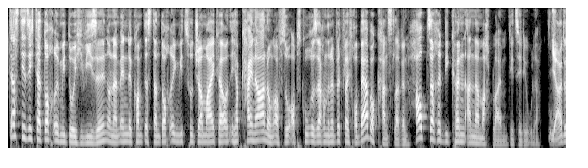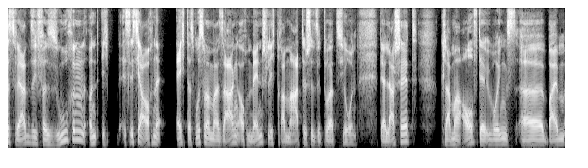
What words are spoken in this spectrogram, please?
dass die sich da doch irgendwie durchwieseln und am Ende kommt es dann doch irgendwie zu Jamaika und ich habe keine Ahnung auf so obskure Sachen und dann wird vielleicht Frau Baerbock Kanzlerin. Hauptsache, die können an der Macht bleiben, die CDUler. Ja, das werden sie versuchen und ich, es ist ja auch eine echt, das muss man mal sagen, auch menschlich dramatische Situation. Der Laschet Klammer auf, der übrigens äh, beim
